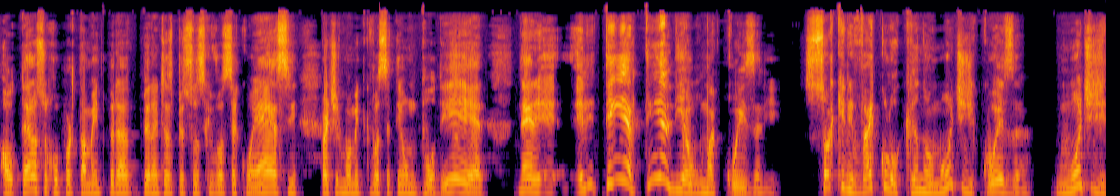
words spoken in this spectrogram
altera o seu comportamento perante as pessoas que você conhece a partir do momento que você tem um poder, né? Ele tem, tem ali alguma coisa ali. Só que ele vai colocando um monte de coisa um monte de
